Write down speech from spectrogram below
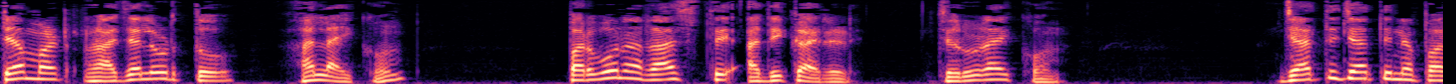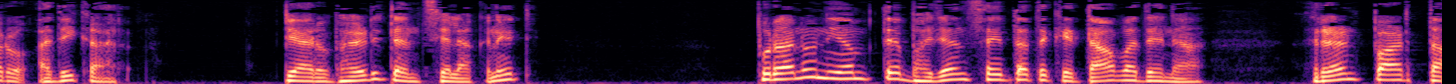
त्या मठ राजा लोड तो हल ऐकोम परवोना रास्ते अधिकार जरूर ऐकोम जाती जाती न पारो अधिकार। प्यारो भैडी टन से लकनेट पुरानो नियम ते भजन संहिता ते किताब देना रण पाडता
